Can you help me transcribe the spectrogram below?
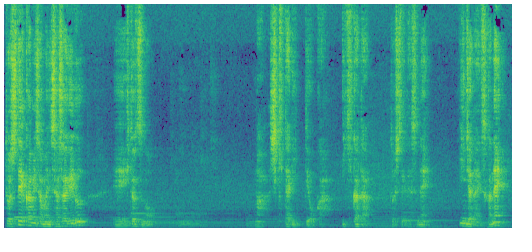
として神様に捧げる、えー一つのうんまあしきたりっていうか生き方としてですねいいんじゃないですかね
